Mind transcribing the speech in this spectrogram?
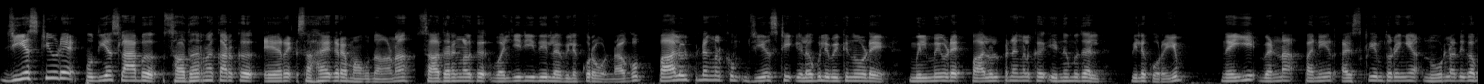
ജി എസ് ടിയുടെ പുതിയ സ്ലാബ് സാധാരണക്കാർക്ക് ഏറെ സഹായകരമാകുന്നതാണ്. സാധനങ്ങൾക്ക് വലിയ രീതിയിലുള്ള വിലക്കുറവുണ്ടാകും. പാലുൽപ്പന്നങ്ങൾക്കും ജി എസ് ടി ഇളവ് ലഭിക്കുന്നതോടെ മിൽമയുടെ പാലുൽപ്പന്നങ്ങൾക്ക് ഇന്നു മുതൽ വില കുറയും. നെയ്യ് വെണ്ണ പനീർ ഐസ്ക്രീം തുടങ്ങിയ നൂറിലധികം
